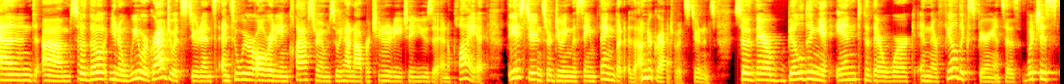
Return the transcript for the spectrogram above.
And um, so though you know we were graduate students and so we were already in classrooms so we had an opportunity to use it and apply it. These students are doing the same thing but as undergraduate students. So they're building it into their work in their field experiences which is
